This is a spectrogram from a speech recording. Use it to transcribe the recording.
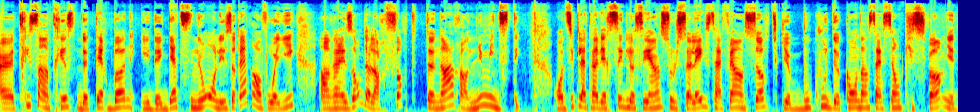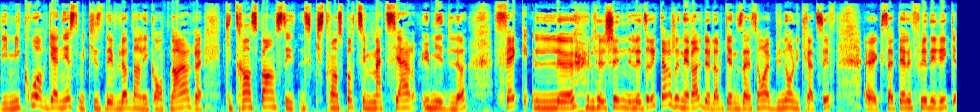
euh, tricentristes de Terrebonne et de Gatineau. On les aurait renvoyés en raison de leur forte teneur en humidité. On dit que la traversée de l'océan sous le soleil, ça fait en sorte qu'il y a beaucoup de condensation qui se forme. Il y a des micro-organismes qui se développent dans les conteneurs euh, qui transportent ces, matières humides-là. Fait que le, le, directeur général de l'organisation à but non lucratif, euh, qui s'appelle Frédéric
